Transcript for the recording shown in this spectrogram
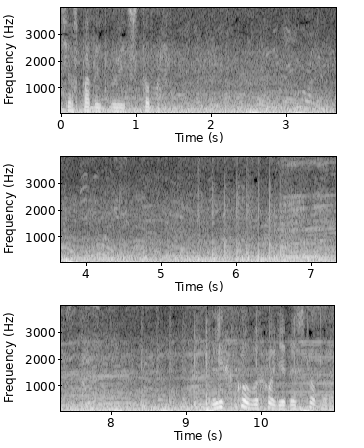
Сейчас падать будет штопор. Легко выходит из штопора.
